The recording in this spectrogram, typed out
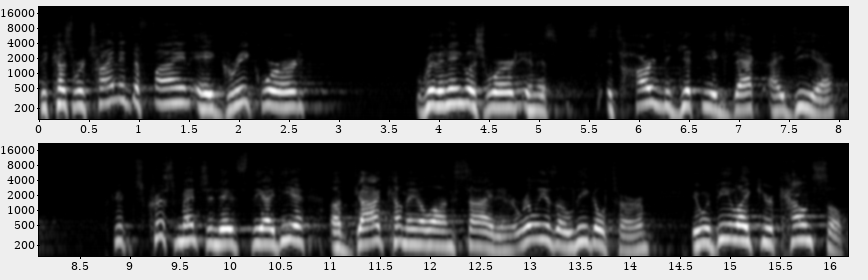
because we're trying to define a Greek word with an English word, and it's, it's hard to get the exact idea Chris mentioned it, it's the idea of God coming alongside, and it really is a legal term. It would be like your counsel.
